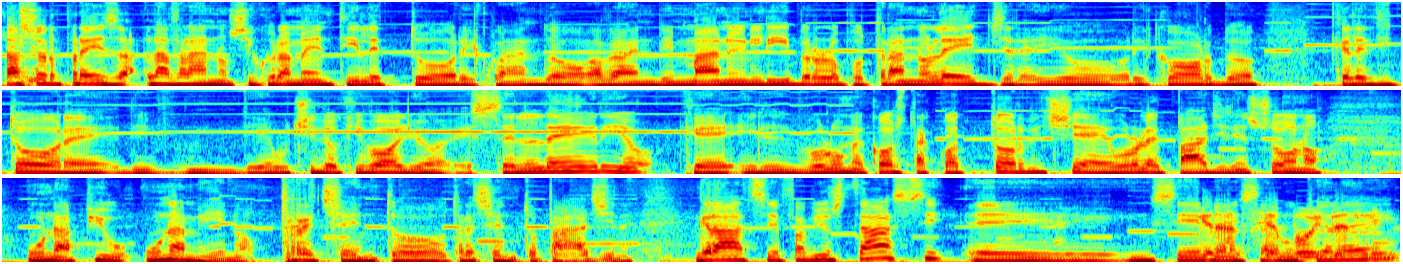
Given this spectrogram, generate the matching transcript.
La sorpresa l'avranno sicuramente i lettori quando avendo in mano il libro lo potranno leggere. Io ricordo che l'editore di, di Uccido chi voglio è Sellerio, che il volume costa 14 euro, le pagine sono una più, una meno, 300, 300 pagine. Grazie Fabio Stassi e insieme Grazie a, a, lei.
